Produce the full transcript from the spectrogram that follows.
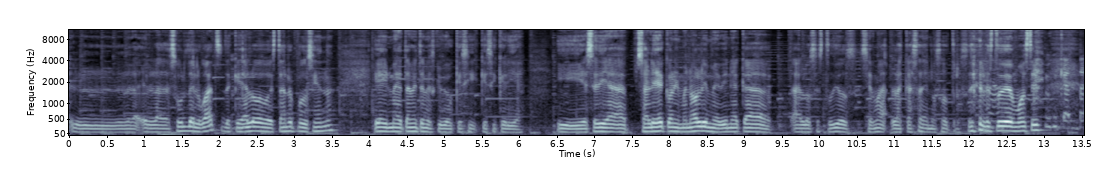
el, el azul del WhatsApp, de que ya Ujú. lo están reproduciendo. Y inmediatamente me escribió que sí, que sí quería. Y ese día salí con Imanol y me vine acá a los estudios, se llama La Casa de Nosotros, el estudio de Monstri. Me encanta.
